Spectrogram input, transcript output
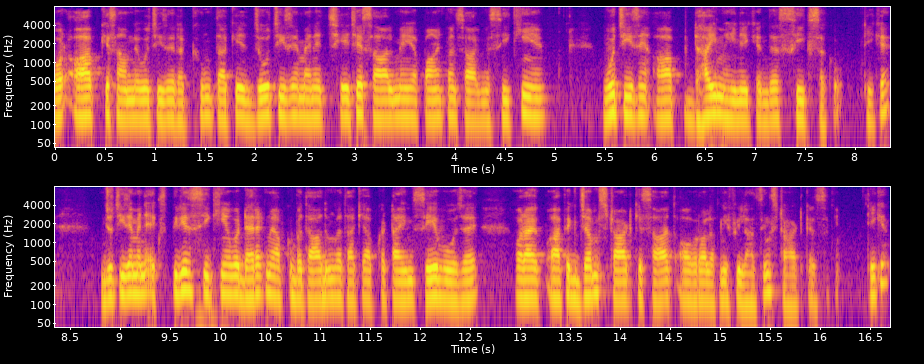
और आपके सामने वो चीज़ें रखूँ ताकि जो चीज़ें मैंने छः छः साल में या पाँच पाँच साल में सीखी हैं वो चीज़ें आप ढाई महीने के अंदर सीख सको ठीक है? जो चीज़ें मैंने एक्सपीरियंस सीखी हैं वो डायरेक्ट मैं आपको बता दूँगा ताकि आपका टाइम सेव हो जाए और आप, आप एक जंप स्टार्ट के साथ ओवरऑल अपनी फ्रीलांसिंग स्टार्ट कर सकें ठीक है?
